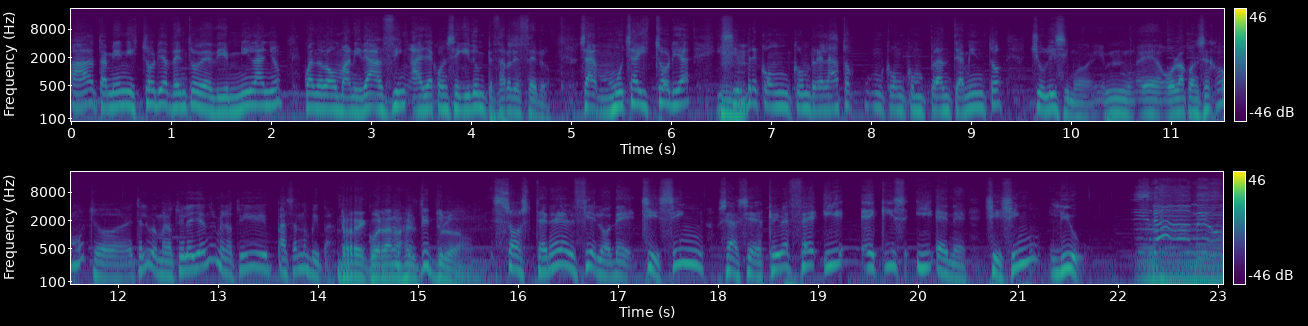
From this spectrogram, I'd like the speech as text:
a también historias dentro de 10.000 años, cuando la humanidad al fin haya conseguido empezar de cero. O sea, muchas historias y siempre con, con relatos, con, con planteamientos chulísimos. Mm, eh, os lo aconsejo mucho este libro, me lo estoy leyendo y me lo estoy pasando en pipa. Recuérdanos el título. Sostener el cielo de Chixin, o sea, se escribe C-I-X-I-N, Chixin Liu. Dame un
